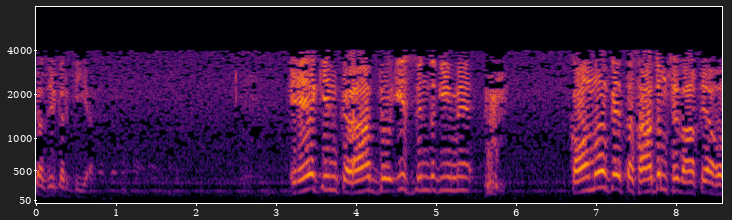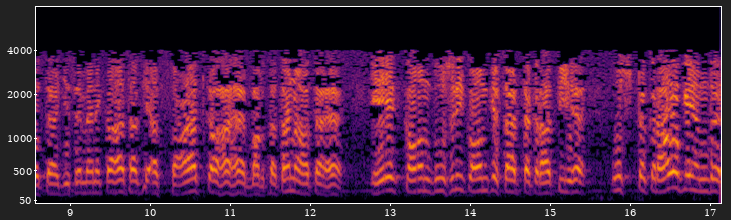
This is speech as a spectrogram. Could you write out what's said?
کا ذکر کیا۔ ایک انقلاب جو اس زندگی میں قوموں کے تصادم سے واقع ہوتا ہے، جسے میں نے کہا تھا کہ اسفات کہا ہے بغتتن آتا ہے۔ ایک قوم دوسری قوم کے ساتھ ٹکراتی ہے۔ اس ٹکراؤ کے اندر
